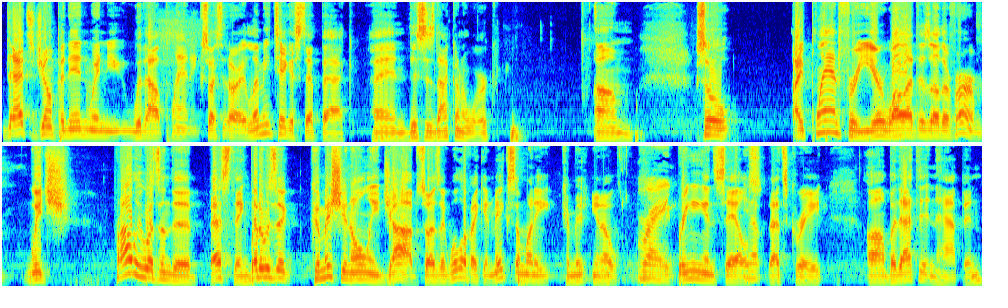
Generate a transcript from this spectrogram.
that's jumping in when you without planning. So I said, all right, let me take a step back, and this is not going to work. Um, so I planned for a year while at this other firm, which probably wasn't the best thing, but it was a commission only job. So I was like, well, if I can make some money, commi- you know, right. bringing in sales, Yep. that's great. Um, but that didn't happen.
